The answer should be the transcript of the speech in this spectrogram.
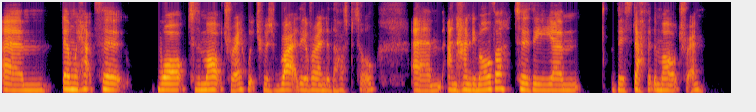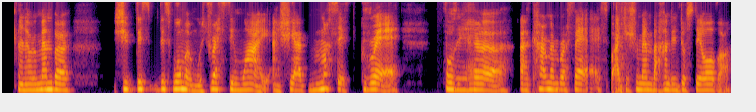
Um, then we had to walk to the mortuary, which was right at the other end of the hospital, um, and hand him over to the um, the staff at the mortuary and I remember she this this woman was dressed in white and she had massive grey fuzzy hair and I can't remember her face, but I just remember handing Dusty over,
